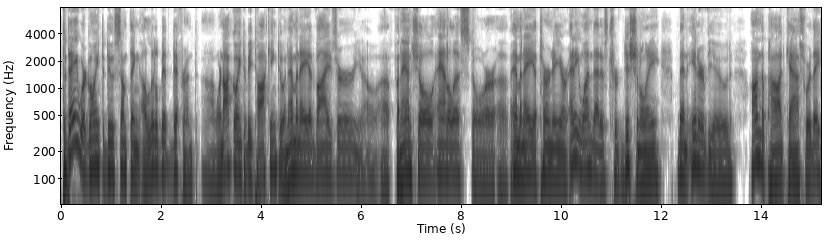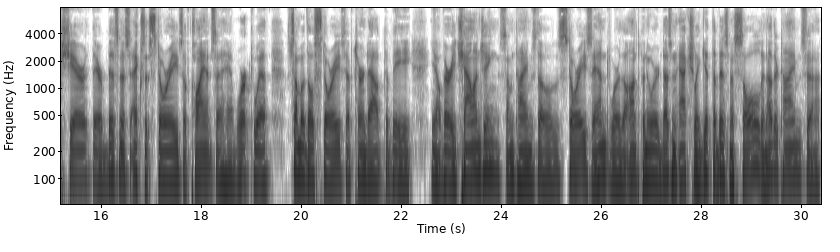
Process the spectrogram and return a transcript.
Today we're going to do something a little bit different. Uh, we're not going to be talking to an M&A advisor, you know, a financial analyst or a M&A attorney or anyone that has traditionally been interviewed on the podcast where they share their business exit stories of clients they have worked with. Some of those stories have turned out to be, you know, very challenging. Sometimes those stories end where the entrepreneur doesn't actually get the business sold. And other times, uh,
